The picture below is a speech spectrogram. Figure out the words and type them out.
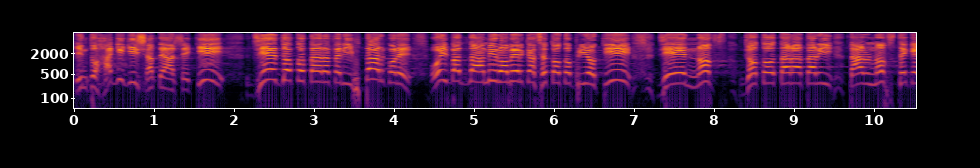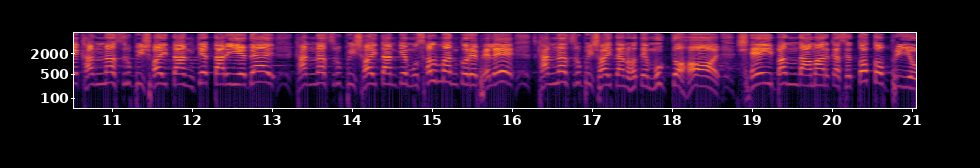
কিন্তু হাকিকির সাথে আসে কি? যে যত তাড়াতাড়ি ইফতার করে, ওই বান্দা আমি রবের কাছে তত প্রিয় কি? যে নফস যত তাড়াতাড়ি তার নফস থেকে খান্নাস রূপী শয়তানকে তাড়িয়ে দেয়, খান্নাস রূপী শয়তানকে মুসলমান করে ফেলে, খান্নাস রূপী শয়তান হতে মুক্ত হয়। সেই বান্দা আমার কাছে তত প্রিয়,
